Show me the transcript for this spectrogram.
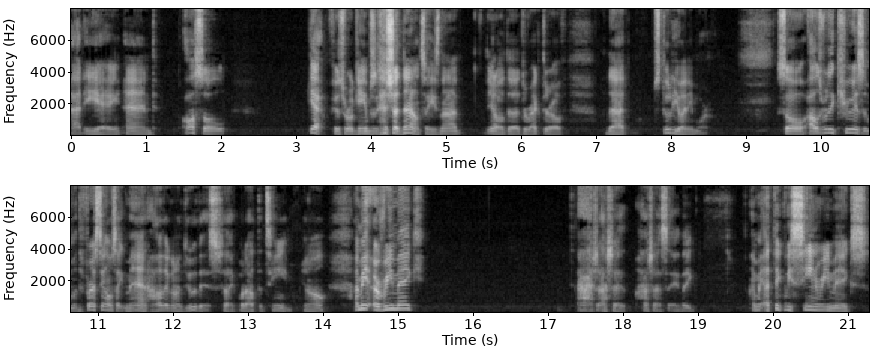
at EA, and also yeah, Visceral Games shut down, so he's not, you know, the director of that studio anymore. So I was really curious. And the first thing I was like, man, how are they gonna do this? Like without the team, you know? I mean, a remake. How should, how should I say? Like, I mean, I think we've seen remakes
